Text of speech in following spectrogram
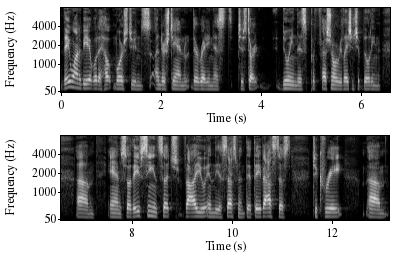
they want to be able to help more students understand their readiness to start doing this professional relationship building. Um, and so they've seen such value in the assessment that they've asked us to create um,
